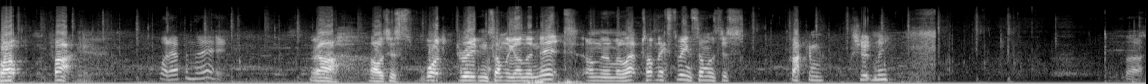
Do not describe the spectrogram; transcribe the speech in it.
Well, fuck. What happened there? Ah, I was just what, reading something on the net on the, my laptop next to me, and someone's just fucking shooting me. Fuck.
